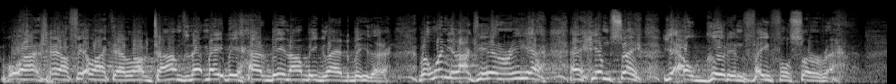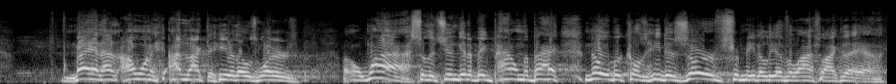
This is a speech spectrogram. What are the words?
Boy, I, say I, feel like that a lot of times, and that may be how it be, and I'll be glad to be there. But wouldn't you like to enter in and him say, oh, good and faithful servant? Man, I, I want to, I'd like to hear those words. Oh, why? So that you can get a big pat on the back? No, because he deserves for me to live a life like that.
